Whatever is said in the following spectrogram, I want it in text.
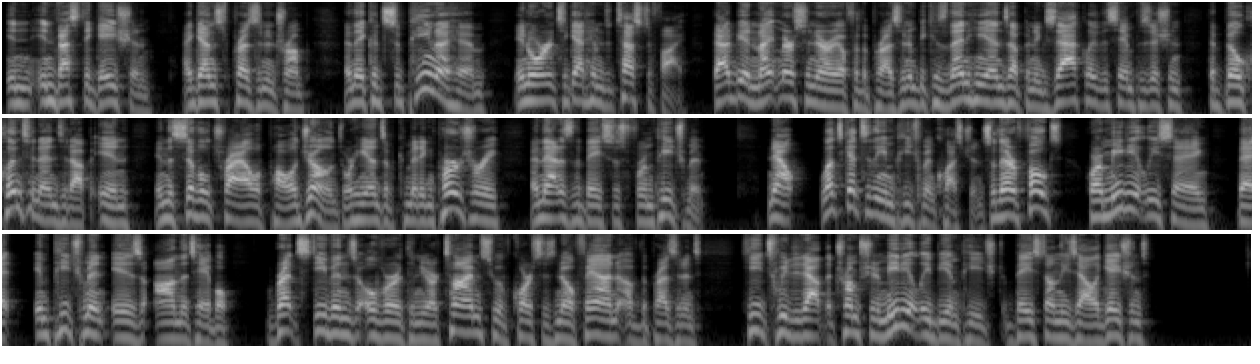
in investigation against President Trump, and they could subpoena him in order to get him to testify. That'd be a nightmare scenario for the president because then he ends up in exactly the same position that Bill Clinton ended up in in the civil trial of Paula Jones, where he ends up committing perjury, and that is the basis for impeachment. Now, let's get to the impeachment question. So there are folks who are immediately saying that impeachment is on the table. Bret Stephens over at the New York Times, who of course is no fan of the president's, he tweeted out that Trump should immediately be impeached based on these allegations.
